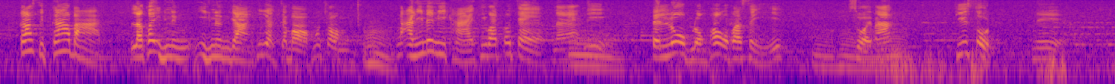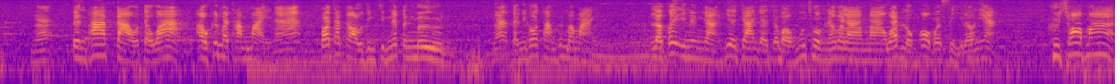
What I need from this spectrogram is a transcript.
99 บาท แล้วก็อีกหนึ่งอีกหนึ่งอย่างที่อยากจะบอกคุณผู้ชม อืม อันนี้ไม่มีขายที่วัดก็แจกนะอืม นี่ เป็นรูปหลวงพ่อโอภาสีอืมสวยไหมที่สุดนี่นะเป็นภาพเก่าแต่ว่าเอาขึ้นมาทำใหม่นะเพราะถ้าเก่าจริงๆเนี่ยเป็นหมื่นนะแต่นี่เขาทำขึ้นมาใหม่ แล้วก็อีกหนึ่งอย่างที่อาจารย์อยากจะบอกคุณผู้ชมนะเวลามาวัดหลวงพ่อประสีแล้วเนี่ย คือชอบมาก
